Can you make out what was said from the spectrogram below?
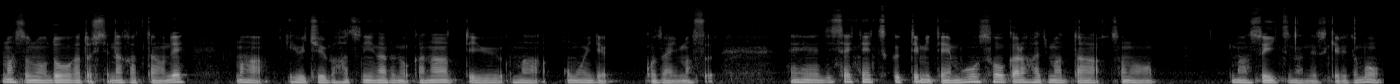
まあ、その動画としてなかったので、まあ、YouTube 初になるのかなっていう、まあ、思いでございます。えー、実際ね作ってみて妄想から始まったその、まあ、スイーツなんですけれども、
